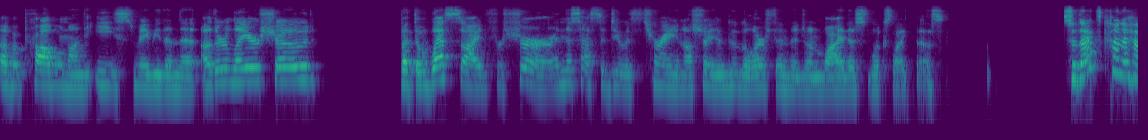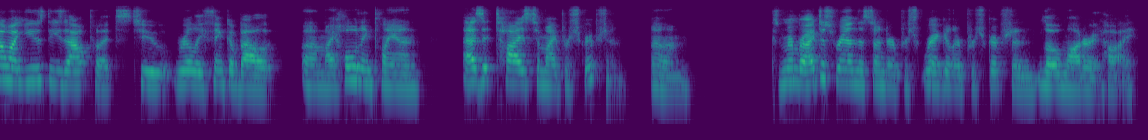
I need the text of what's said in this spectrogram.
of a problem on the east maybe than the other layer showed, but the west side for sure. And this has to do with terrain. I'll show you a Google Earth image on why this looks like this. So that's kind of how I use these outputs to really think about uh, my holding plan as it ties to my prescription. Um, because remember, I just ran this under pres regular prescription, low, moderate, high.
